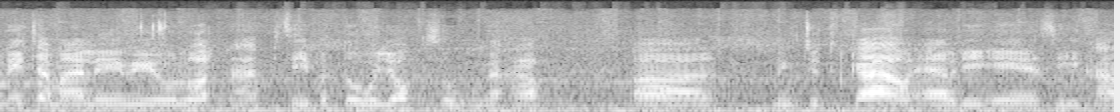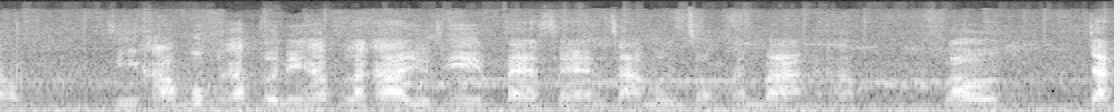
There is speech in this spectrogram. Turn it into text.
วันนี้จะมารีวิวรถนะครับ4ประตูยกสูงนะครับ1.9 LDA สีขาวสีขาวมุกนะครับตัวนี้ครับราคาอยู่ที่ 832,000 บาทนะครับ เราจัด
